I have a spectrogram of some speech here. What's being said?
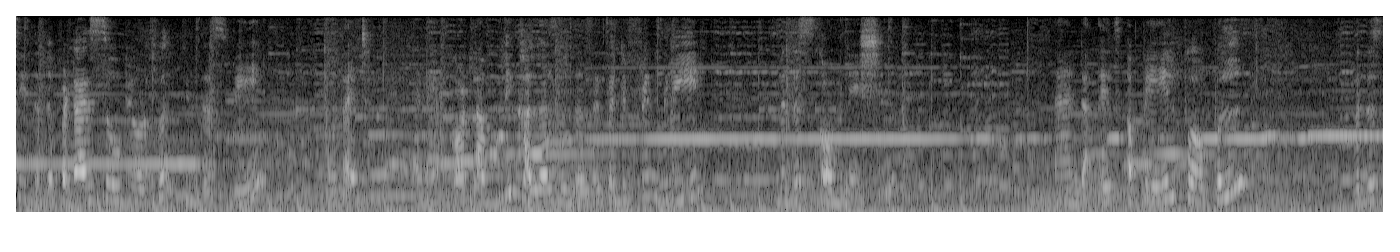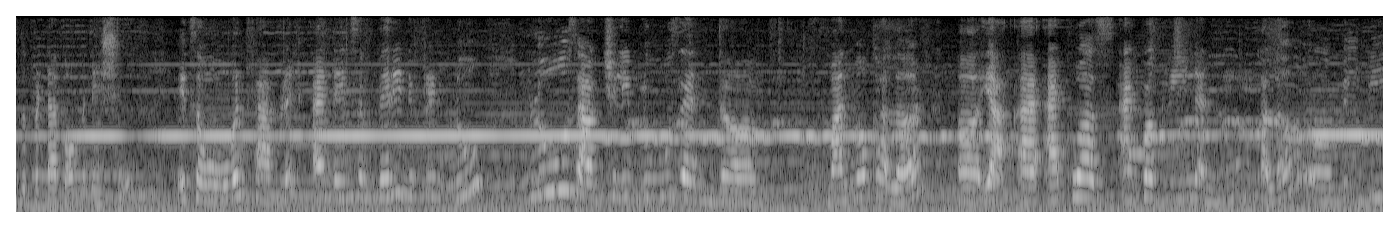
see that the dupatta is so beautiful in this way alright and I have got lovely colors in this it's a different green with this combination and it's a pale purple with this dupatta combination. It's a woven fabric and it's a very different blue. Blues actually blues and uh, one more color. Uh, yeah, uh, aquas, aqua green and blue color uh, will be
